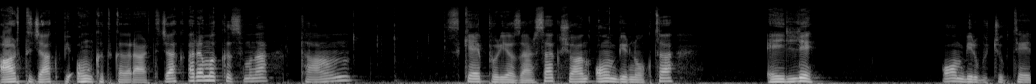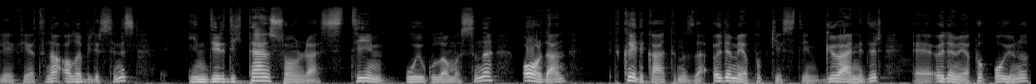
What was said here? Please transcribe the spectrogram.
artacak. Bir 10 katı kadar artacak. Arama kısmına tam Scaper yazarsak şu an 11.50 11,5 TL fiyatına alabilirsiniz. İndirdikten sonra Steam uygulamasını oradan kredi kartınızla ödeme yapıp ki Steam güvenlidir. Ee, ödeme yapıp oyunu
